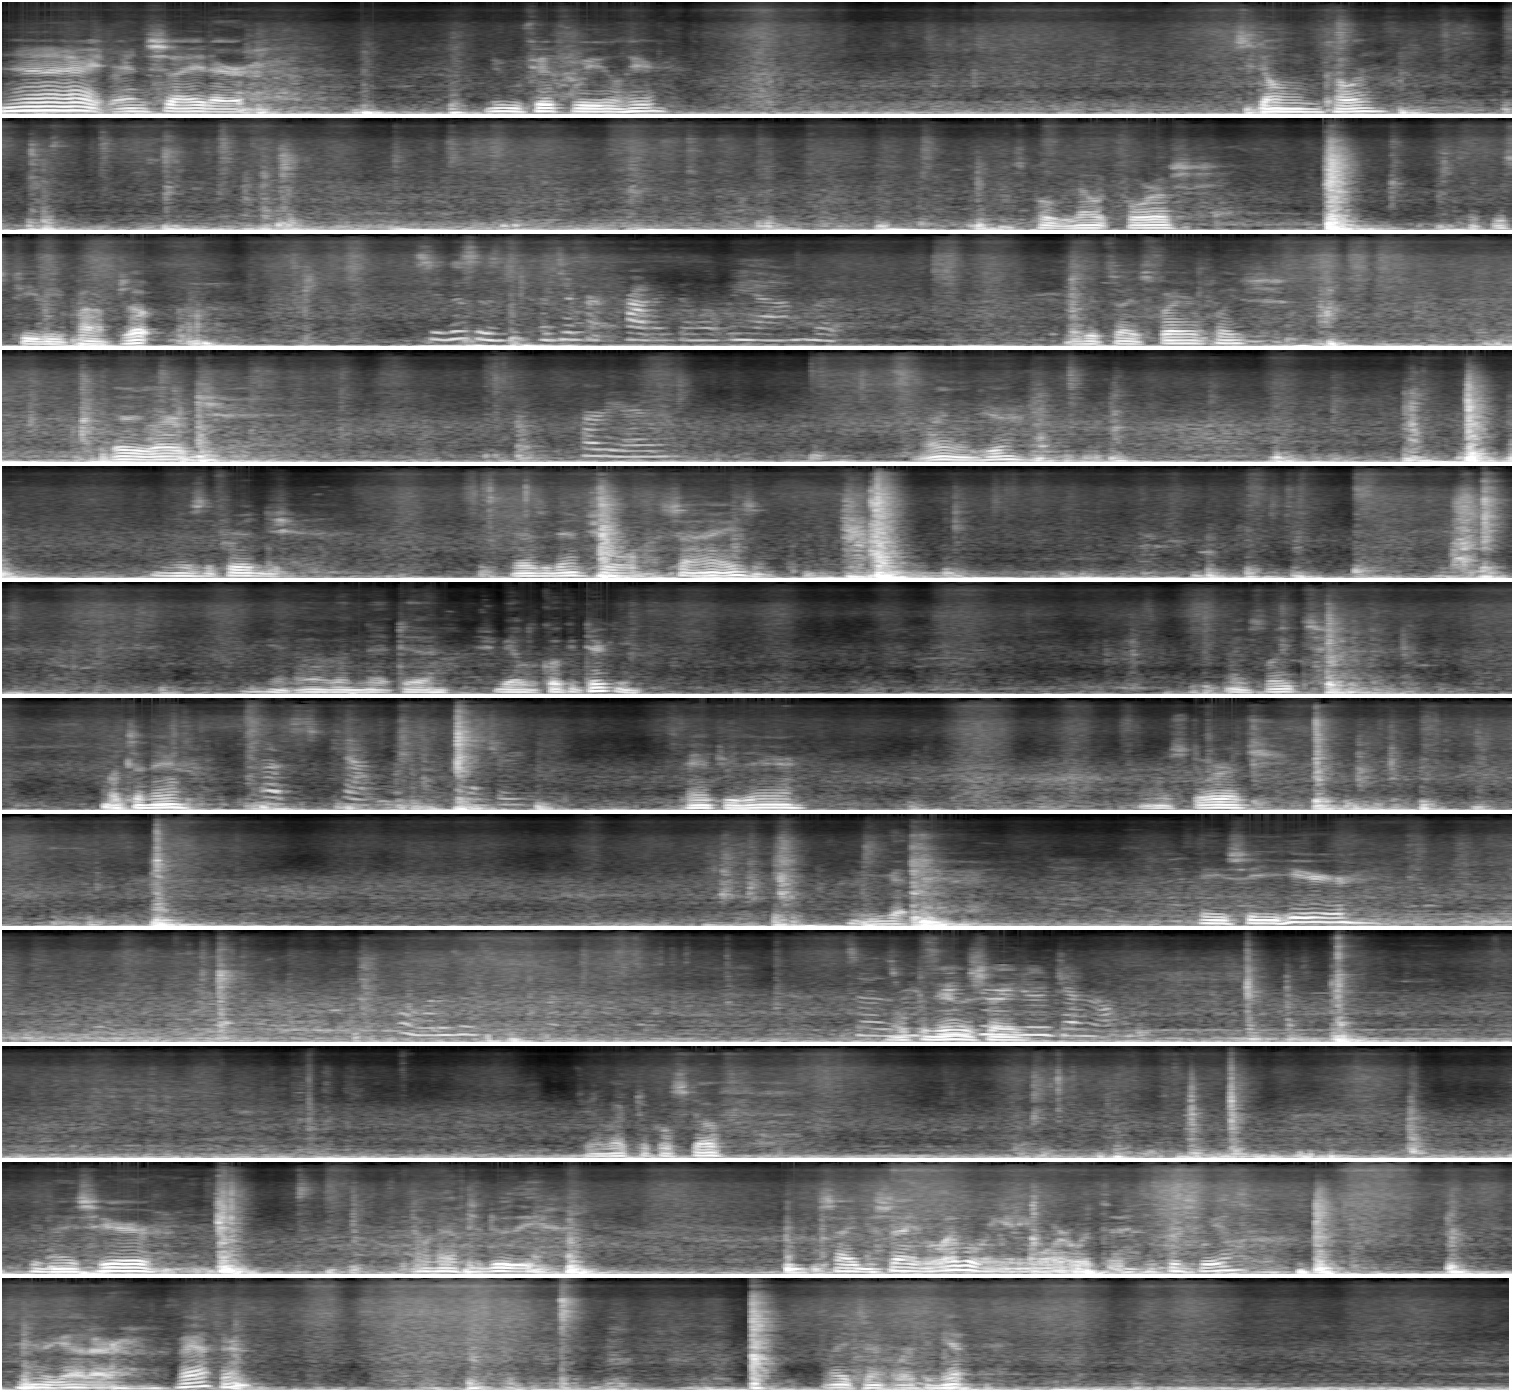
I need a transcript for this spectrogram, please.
Alright, we're inside our new fifth wheel here. Stone color. Just pulled it out for us. If this TV pops up. See, this is a different product than what we have, but Good sized fireplace. Very large party island. island here. And there's the fridge. Residential size. You got an oven that uh, should be able to cook a turkey. Nice lights. What's in there? That's cabinet pantry. Pantry there. More storage. You got AC here. Oh, what is this? It says Open the other side. refrigerator general. The electrical stuff. Be nice here. Don't have to do the side to side leveling anymore with the with this wheel. Here we got our bathroom. Lights aren't working yet.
